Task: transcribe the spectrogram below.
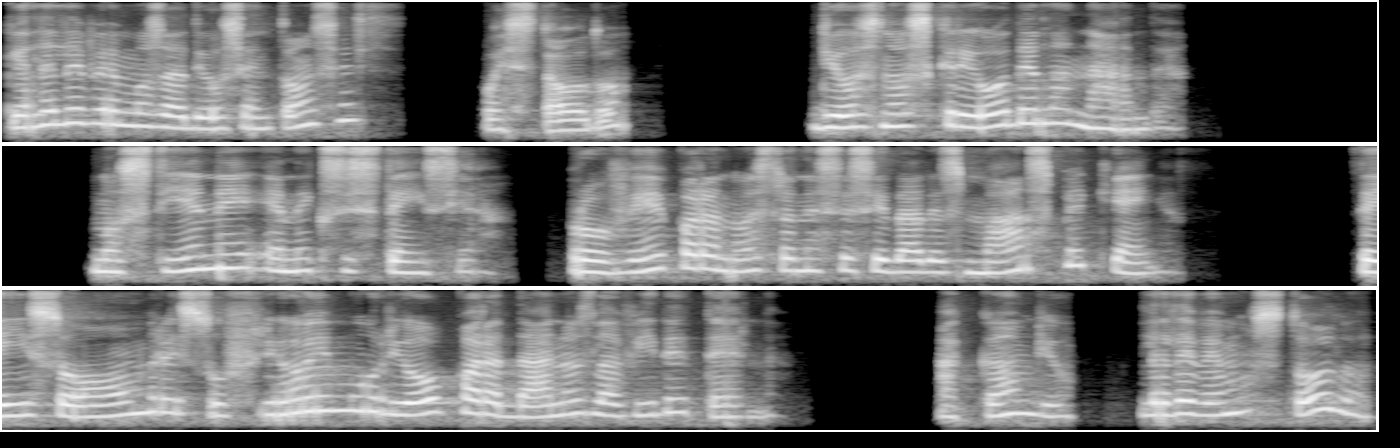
¿Qué le debemos a Dios entonces? Pues todo. Dios nos creó de la nada. Nos tiene en existencia. Provee para nuestras necesidades más pequeñas. Se hizo hombre, sufrió y murió para darnos la vida eterna. A cambio, le debemos todo.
